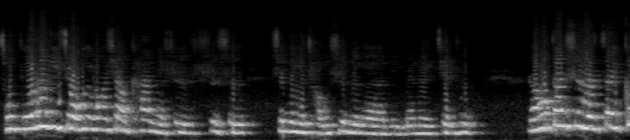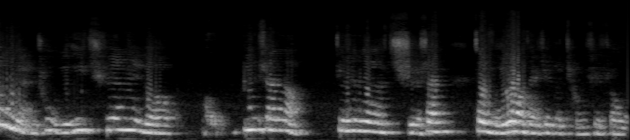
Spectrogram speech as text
从伯特利教会往下看的是是是是那个城市那个里面的建筑，然后但是呢，在更远处有一圈那个冰山呢，就是那个雪山在围绕在这个城市周围，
